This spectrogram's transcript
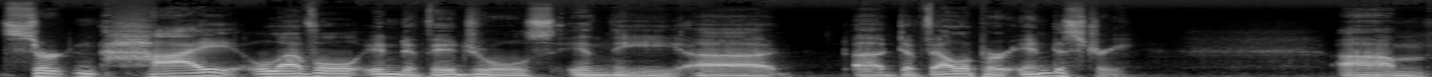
certain high level individuals in the uh, uh, developer industry. Um,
